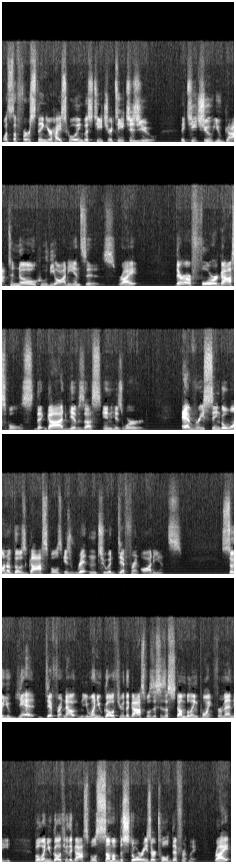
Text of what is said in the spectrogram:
what's the first thing your high school English teacher teaches you? They teach you you've got to know who the audience is, right? There are four gospels that God gives us in His Word. Every single one of those gospels is written to a different audience. So you get different. Now, when you go through the Gospels, this is a stumbling point for many. But when you go through the Gospels, some of the stories are told differently, right?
